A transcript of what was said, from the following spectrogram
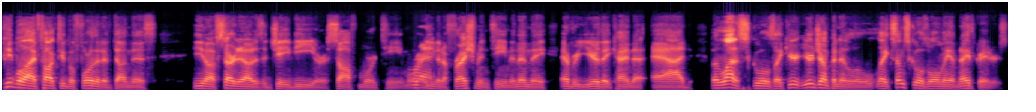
people I've talked to before that have done this, you know, I've started out as a JV or a sophomore team or Right. even a freshman team, and then they every year they kind of add. But a lot of schools, like you're you're jumping at a little. Like some schools will only have ninth graders.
